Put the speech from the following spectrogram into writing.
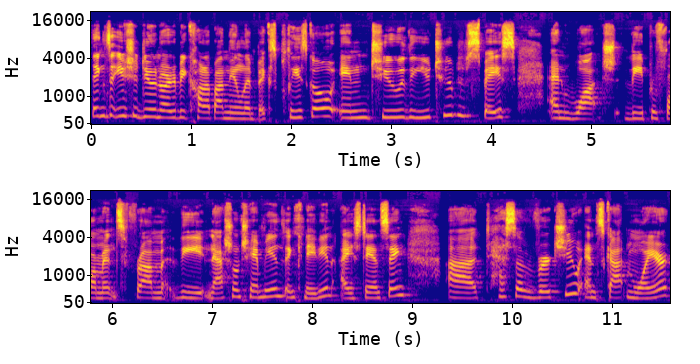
Things that you should do in order to be caught up on the Olympics. Please go into the YouTube space and watch the performance from the national champions in Canadian ice dancing, uh, Tessa Virtue and Scott Moir.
